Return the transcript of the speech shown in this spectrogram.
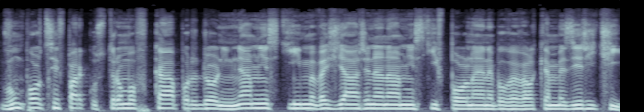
v Humpolci v parku Stromovka pod Dolním náměstím, ve Žďáře na náměstí v Polné nebo ve Velkém Meziříčí.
